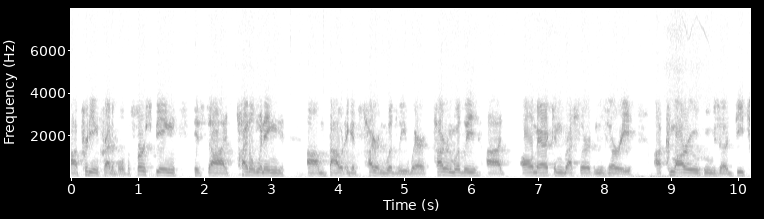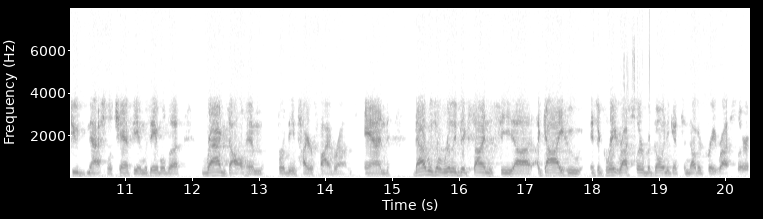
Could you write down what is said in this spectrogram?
uh, pretty incredible. The first being his uh, title-winning um, bout against Tyron Woodley, where Tyron Woodley, uh, All-American wrestler at Missouri, uh, Kamaru, who's a D2 national champion, was able to ragdoll him for the entire five rounds. And that was a really big sign to see uh, a guy who is a great wrestler, but going against another great wrestler,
